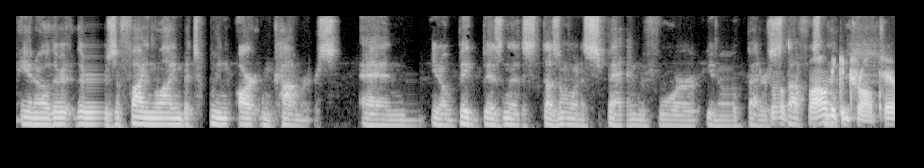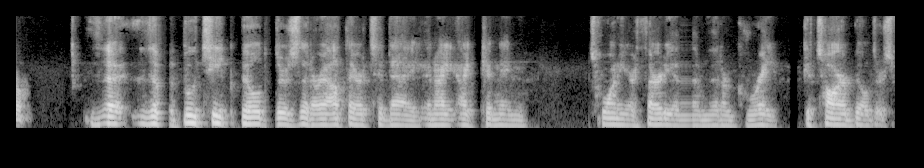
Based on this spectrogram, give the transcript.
you know there, there's a fine line between art and commerce. And you know big business doesn't want to spend for you know better well, stuff. Quality control too. The the boutique builders that are out there today and I, I can name 20 or 30 of them that are great guitar builders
